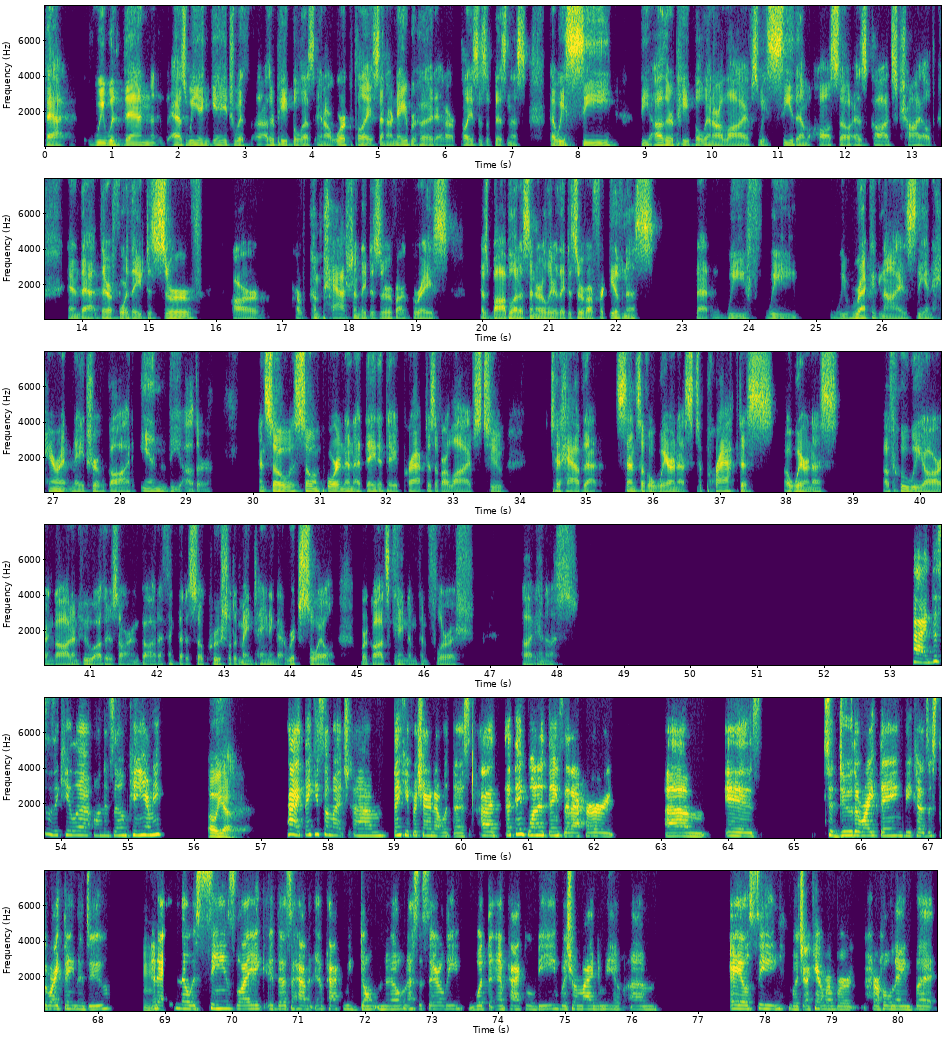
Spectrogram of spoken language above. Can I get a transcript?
that we would then, as we engage with other people as in our workplace in our neighborhood at our places of business, that we see the other people in our lives, we see them also as God's child, and that therefore they deserve our our compassion, they deserve our grace. As Bob let us in earlier, they deserve our forgiveness, that we we we recognize the inherent nature of God in the other. And so it's so important in that day-to-day practice of our lives to, to have that sense of awareness, to practice awareness of who we are in God and who others are in God. I think that is so crucial to maintaining that rich soil where God's kingdom can flourish uh, in us. Hi, this is Akila on the Zoom. Can you hear me? Oh, yeah. Hi, thank you so much. Um, thank you for sharing that with us. I, I think one of the things that I heard um, is to do the right thing because it's the right thing to do. Mm. And even though it seems like it doesn't have an impact, we don't know necessarily what the impact will be, which reminded me of um, AOC, which I can't remember her whole name, but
